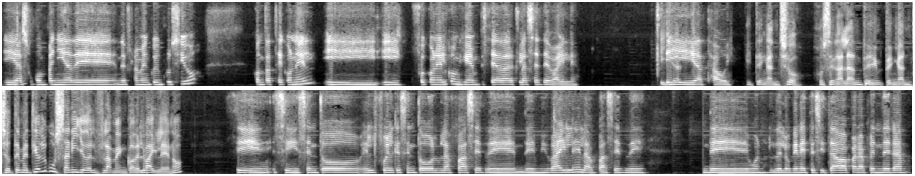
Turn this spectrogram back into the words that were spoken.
y a su compañía de, de flamenco inclusivo. Contacté con él y, y fue con él con quien empecé a dar clases de baile. Y, hasta hoy. Y te enganchó, José Galán, te, te enganchó, te metió el gusanillo del flamenco, del baile, ¿no? Sí, sí, sentó, él fue el que sentó las bases de, de mi baile, las bases de, de, bueno, de lo que necesitaba para aprender a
